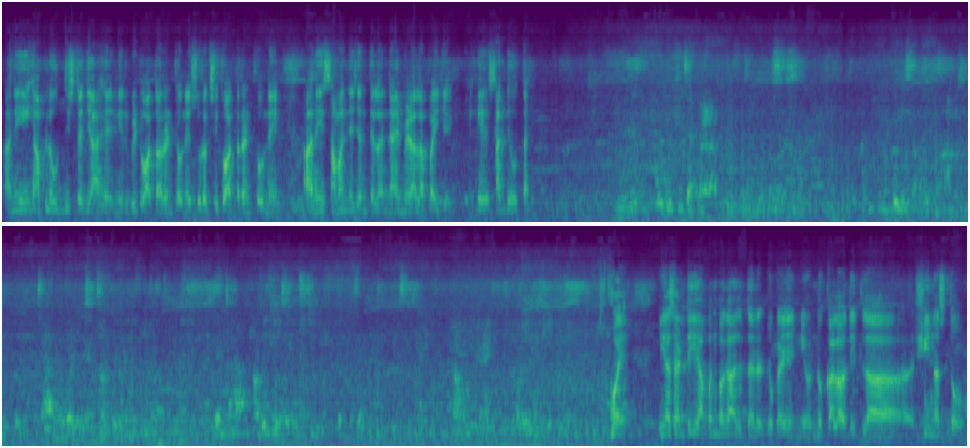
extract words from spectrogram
आणि आपलं उद्दिष्ट जे आहे निर्भीड वातावरण ठेवणे सुरक्षित वातावरण ठेवणे आणि सामान्य जनतेला न्याय मिळाला पाहिजे हे साध्य होत आहे. होय यासाठी आपण बघाल तर जो काही निवडणूक कालावधीतला शीन असतो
